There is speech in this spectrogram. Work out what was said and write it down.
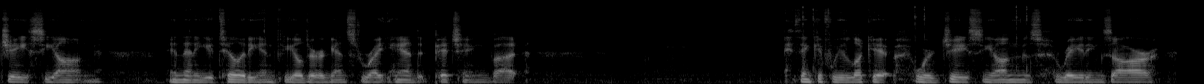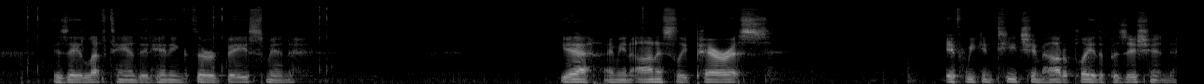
Jace Young and then a utility infielder against right handed pitching. But I think if we look at where Jace Young's ratings are, is a left handed hitting third baseman yeah, I mean, honestly, Paris, if we can teach him how to play the position,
